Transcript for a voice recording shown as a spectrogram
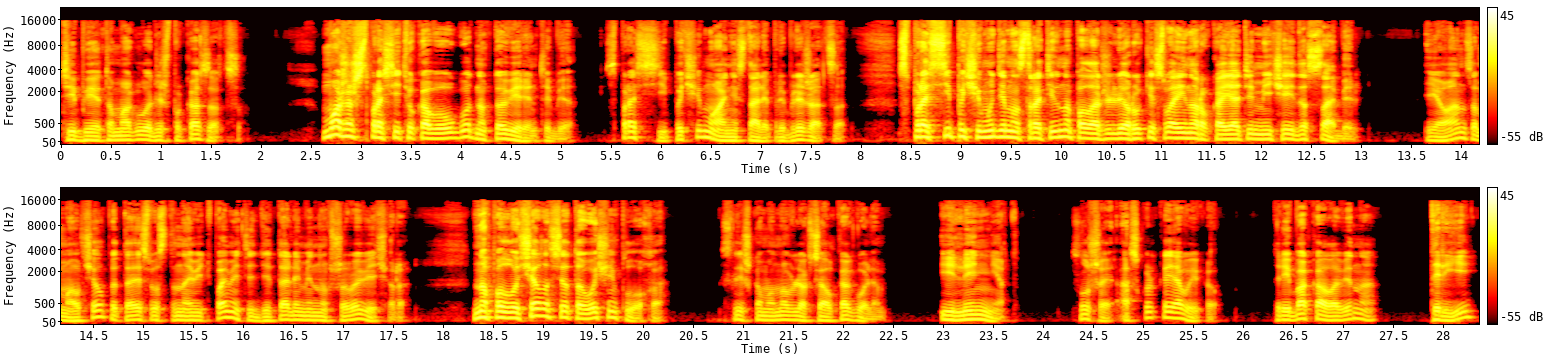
Тебе это могло лишь показаться. Можешь спросить у кого угодно, кто верен тебе. Спроси, почему они стали приближаться. Спроси, почему демонстративно положили руки свои на рукояти мечей да сабель. Иоанн замолчал, пытаясь восстановить в памяти детали минувшего вечера. Но получалось это очень плохо. Слишком он увлекся алкоголем. Или нет? Слушай, а сколько я выпил? Три бокала вина. Три?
